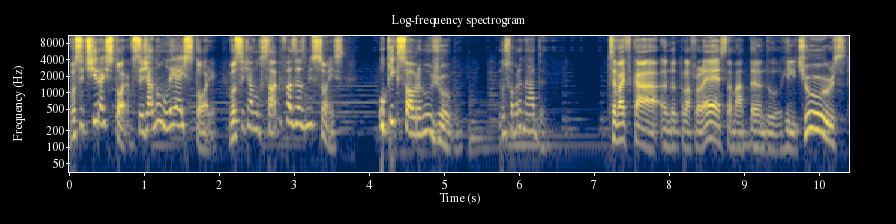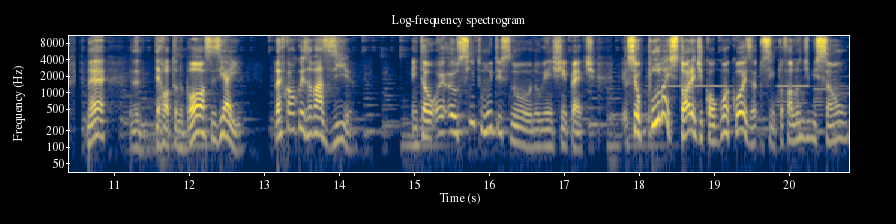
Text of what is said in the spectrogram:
Você tira a história. Você já não lê a história. Você já não sabe fazer as missões. O que, que sobra no jogo? Não sobra nada. Você vai ficar andando pela floresta, matando Hilichurs, né? Derrotando bosses, e aí? Vai ficar uma coisa vazia. Então, eu, eu sinto muito isso no, no Genshin Impact. Se eu pulo a história de alguma coisa, assim, tô falando de missão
